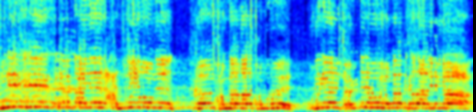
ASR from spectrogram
미래 세대의 생각 따위는 안중에도 없는 그런 정부를 우리는 절대로 용납해서는 안 됩니다.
